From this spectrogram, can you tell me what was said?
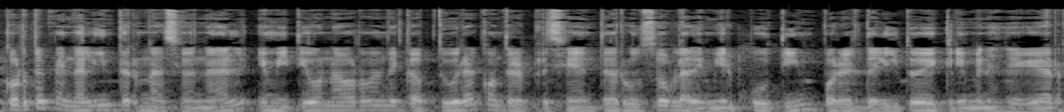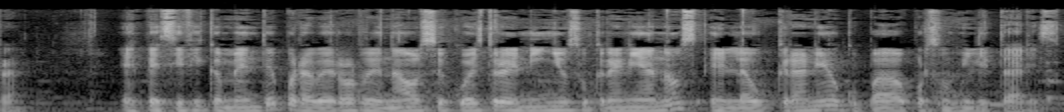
Corte Penal Internacional emitió una orden de captura contra el presidente ruso Vladimir Putin por el delito de crímenes de guerra, específicamente por haber ordenado el secuestro de niños ucranianos en la Ucrania ocupada por sus militares.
